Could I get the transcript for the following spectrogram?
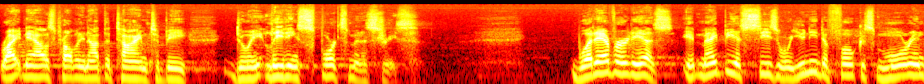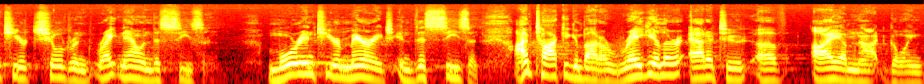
Right now is probably not the time to be doing leading sports ministries. Whatever it is, it might be a season where you need to focus more into your children right now in this season, more into your marriage in this season. I'm talking about a regular attitude of, I am not going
